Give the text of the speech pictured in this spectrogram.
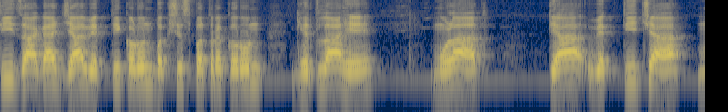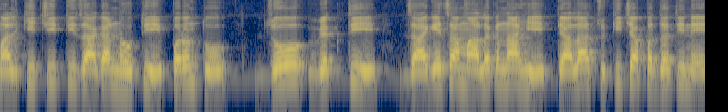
ती जागा ज्या व्यक्तीकडून बक्षीसपत्र करून घेतलं आहे मुळात त्या व्यक्तीच्या मालकीची ती जागा नव्हती परंतु जो व्यक्ती जागेचा मालक नाही त्याला चुकीच्या पद्धतीने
